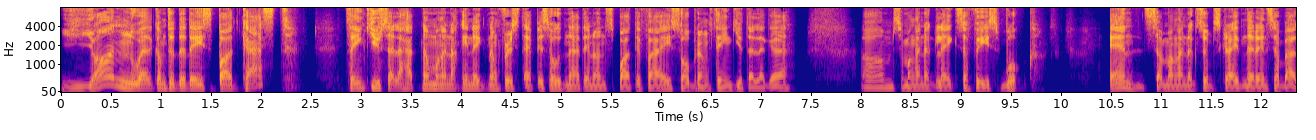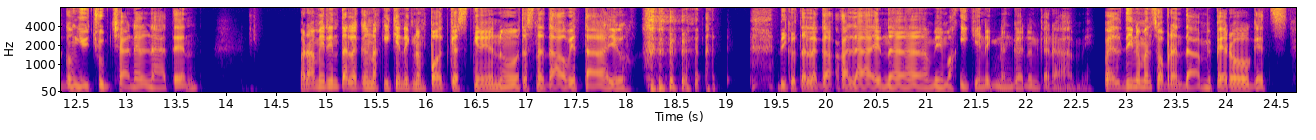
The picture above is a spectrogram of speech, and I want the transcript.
Yon! Welcome to today's podcast. Thank you sa lahat ng mga nakinig ng first episode natin on Spotify. Sobrang thank you talaga. Um, sa mga nag-like sa Facebook and sa mga nag-subscribe na rin sa bagong YouTube channel natin. Marami rin talagang nakikinig ng podcast ngayon, no? Tapos nadawit tayo. di ko talaga akalain na may makikinig ng ganun karami. Well, di naman sobrang dami, pero gets.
